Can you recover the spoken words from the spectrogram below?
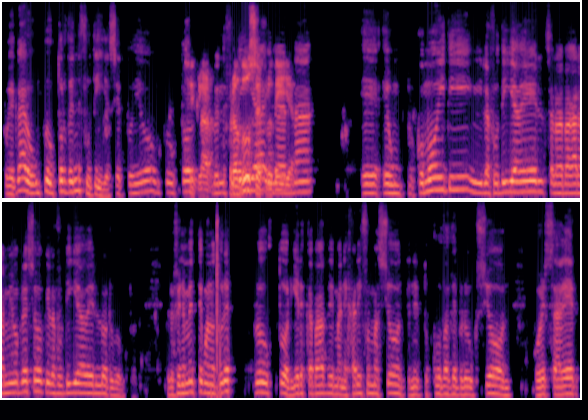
Porque claro, un productor vende frutillas, ¿cierto, Diego? Un productor sí, claro. vende frutillas Produce frutilla. Eh, es un commodity y la frutilla de él se la va a pagar al mismo precio que la frutilla del otro productor. Pero finalmente cuando tú eres productor y eres capaz de manejar información, tener tus curvas de producción, poder saber,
